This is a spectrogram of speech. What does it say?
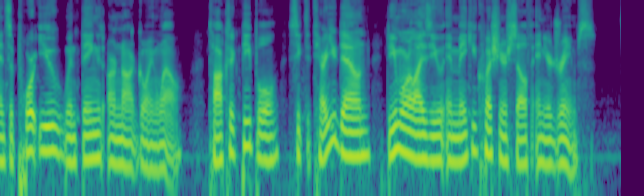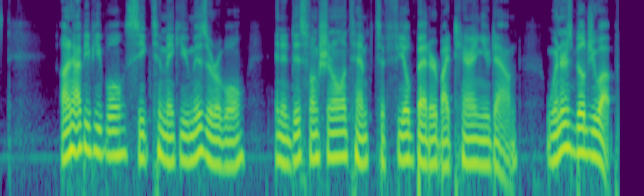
and support you when things are not going well. Toxic people seek to tear you down, demoralize you, and make you question yourself and your dreams. Unhappy people seek to make you miserable in a dysfunctional attempt to feel better by tearing you down. Winners build you up.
